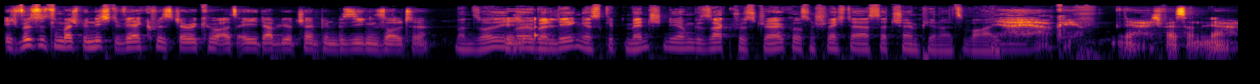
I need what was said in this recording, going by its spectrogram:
ich wüsste zum Beispiel nicht, wer Chris Jericho als AEW-Champion besiegen sollte. Man soll sich ich, mal überlegen, es gibt Menschen, die haben gesagt, Chris Jericho ist ein schlechter erster Champion als Wahl. Ja, ja, okay. Ja, ich weiß auch nicht, ja.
